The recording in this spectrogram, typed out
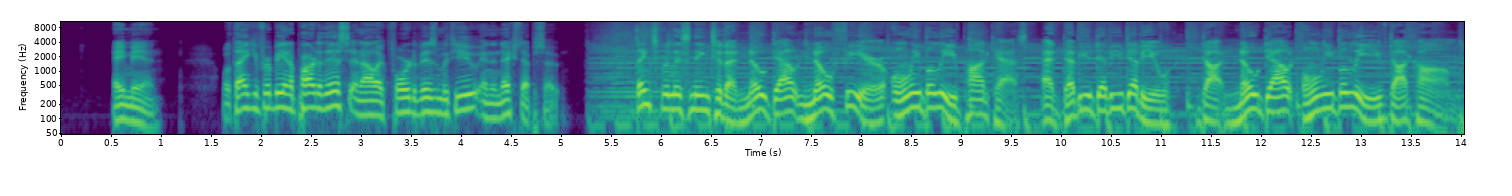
Amen. Well, thank you for being a part of this, and I look forward to visiting with you in the next episode. Thanks for listening to the No Doubt, No Fear, Only Believe podcast at www.nodoubtonlybelieve.com.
